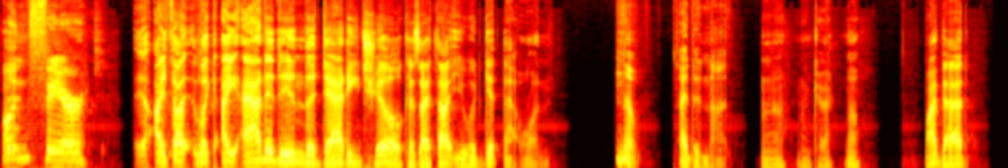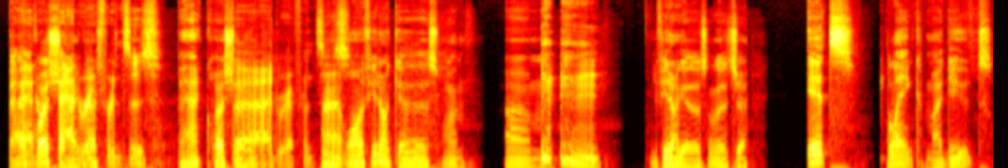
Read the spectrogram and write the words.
unfair. I thought like I added in the daddy chill because I thought you would get that one. No, I did not. Oh, okay. Well, my bad. Bad, Bad, question. Bad guess. references. Bad question. Bad references. All right. Well, if you don't get this one, um, if you don't get this one, it's just, it's blank, my dudes.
